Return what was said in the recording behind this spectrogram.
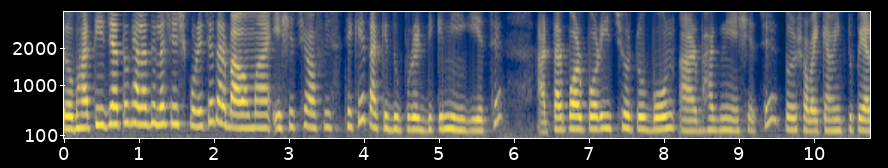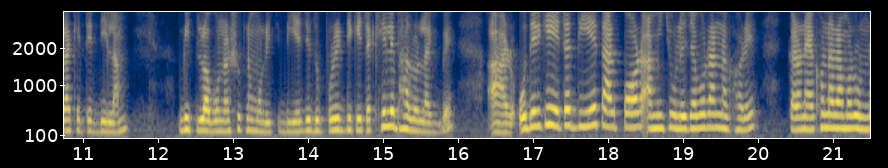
তো ভাতিজা তো খেলাধুলা শেষ করেছে, তার বাবা মা এসেছে অফিস থেকে, তাকে দুপুরের দিকে নিয়ে গিয়েছে। আর তার পরপরই ছোট বোন আর ভাগ্নি এসেছে, তো সবাইকে আমি একটু পেয়ারা কেটে দিলাম। বিট, লবণ আর শুকনো মরিচ দিয়ে যে দুপুরের দিকে এটা খেলে ভালো লাগবে। আর ওদেরকে এটা দিয়ে তারপর আমি চলে যাব রান্নাঘরে। কারণ এখন আর আমার অন্য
